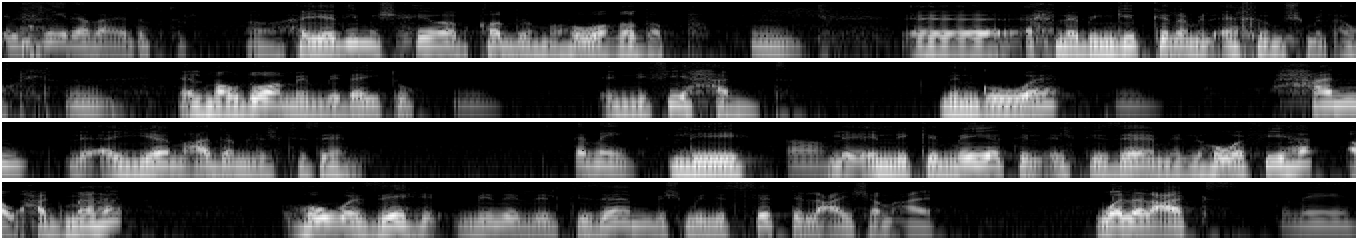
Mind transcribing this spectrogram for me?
الحيرة بقى يا دكتور. آه. هي دي مش حيرة بقدر ما هو غضب. مم. آه إحنا بنجيب كده من الآخر مش من الأول. مم. الموضوع من بدايته إن في حد من جواه حن لأيام عدم الالتزام. تمام. ليه؟ آه. لأن كمية الالتزام اللي هو فيها أو حجمها هو زهق من الالتزام مش من الست اللي عايشة معاه ولا العكس. تمام.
